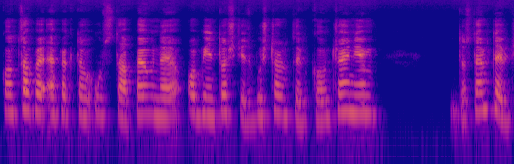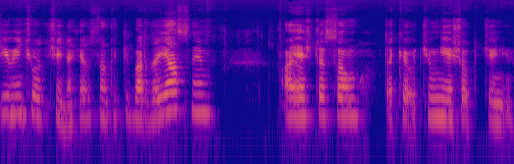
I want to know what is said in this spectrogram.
Końcowy efekt to usta pełne objętości z błyszczącym wykończeniem. Dostępne w 9 odcieniach. Ja dostałam taki bardzo jasnym, a jeszcze są takie ciemniejsze odcienie.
